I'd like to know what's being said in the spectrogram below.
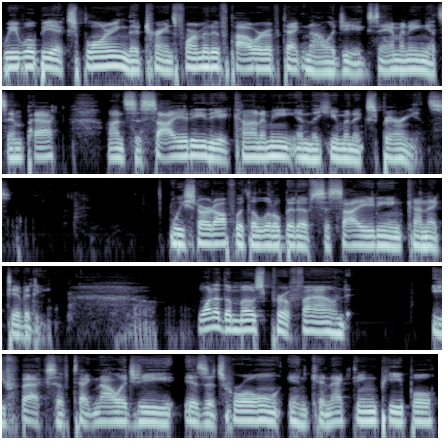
We will be exploring the transformative power of technology, examining its impact on society, the economy, and the human experience. We start off with a little bit of society and connectivity. One of the most profound effects of technology is its role in connecting people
